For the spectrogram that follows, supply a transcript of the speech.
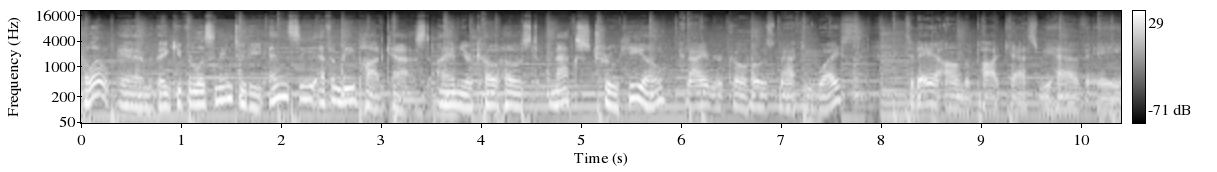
Hello, and thank you for listening to the NCF&B podcast. I am your co-host Max Trujillo. And I am your co host, Matthew Weiss. Today on the podcast, we have a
